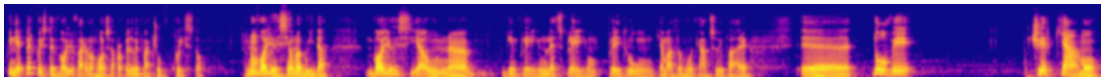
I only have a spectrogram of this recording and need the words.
Quindi è per questo che voglio fare una cosa proprio dove faccio questo. Non voglio che sia una guida, voglio che sia un uh, gameplay, un let's play, un playthrough, un chiamatelo come cazzo vi pare, eh, dove cerchiamo,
